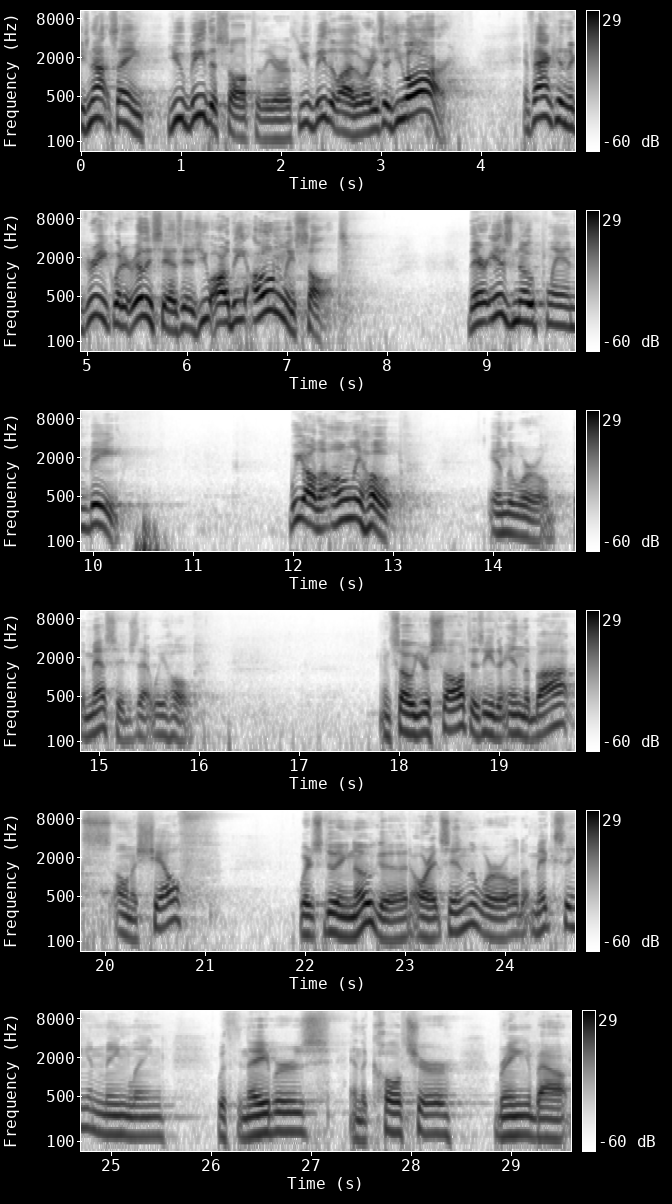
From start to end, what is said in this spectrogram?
He's not saying, You be the salt of the earth, you be the light of the world. He says, You are. In fact, in the Greek, what it really says is, You are the only salt. There is no plan B. We are the only hope in the world, the message that we hold. And so your salt is either in the box, on a shelf, where it's doing no good, or it's in the world, mixing and mingling with the neighbors and the culture, bringing about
